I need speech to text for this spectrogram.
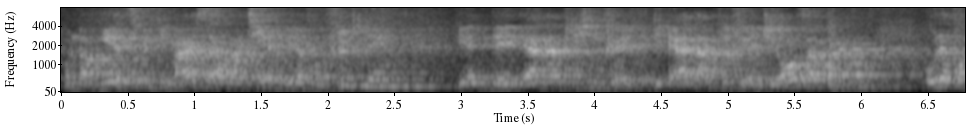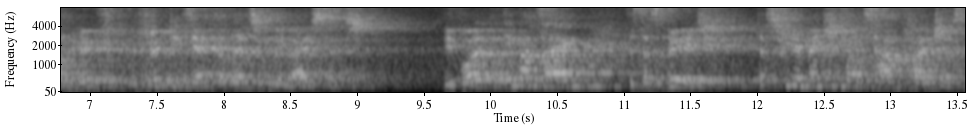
und auch jetzt wird die meiste Arbeit hier entweder von Flüchtlingen, die, Ehrenamtlichen für, die ehrenamtlich für NGOs arbeiten oder von Selbstorganisationen geleistet. Wir wollten immer zeigen, dass das Bild, das viele Menschen von uns haben, falsch ist.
